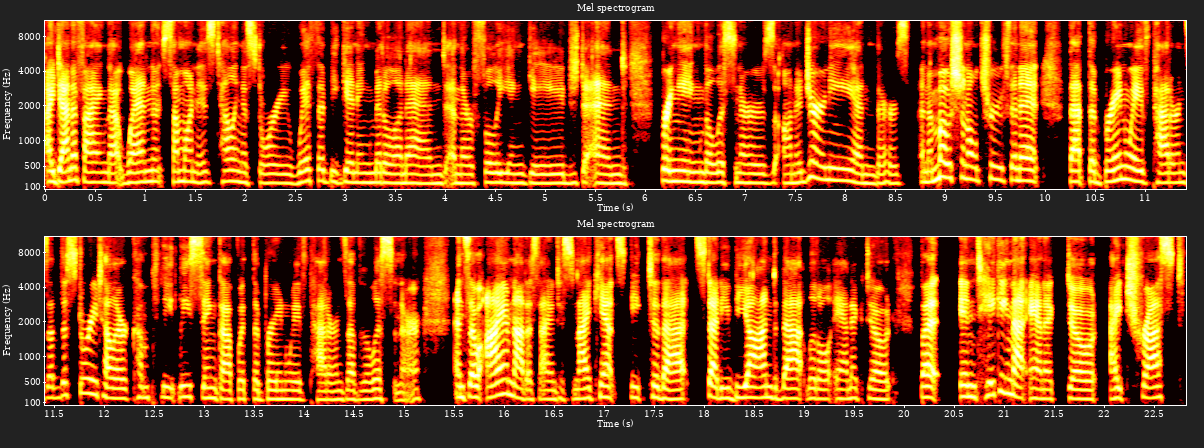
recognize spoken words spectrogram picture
identifying that when someone is telling a story with a beginning middle and end and they're fully engaged and bringing the listeners on a journey and there's an emotional truth in it that the brainwave patterns of the storyteller completely sync up with the brainwave patterns of the listener. And so i am not a scientist and i can't speak to that study beyond that little anecdote but in taking that anecdote, I trust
